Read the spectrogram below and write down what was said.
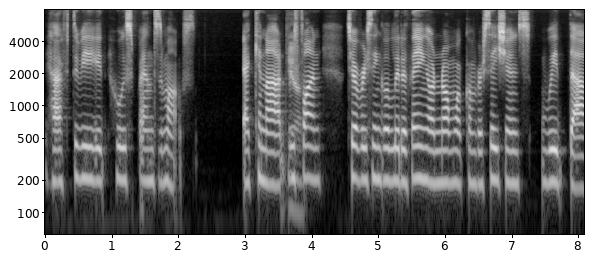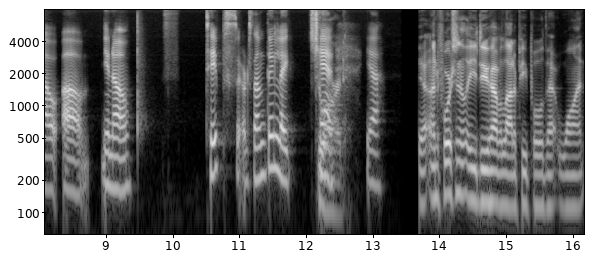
It have to be who spends the most. I cannot Yeah. respond to every single little thing or normal conversations without, um, you know, tips or something like. It's too Can't. hard. Yeah, Yeah, unfortunately, you do have a lot of people that want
